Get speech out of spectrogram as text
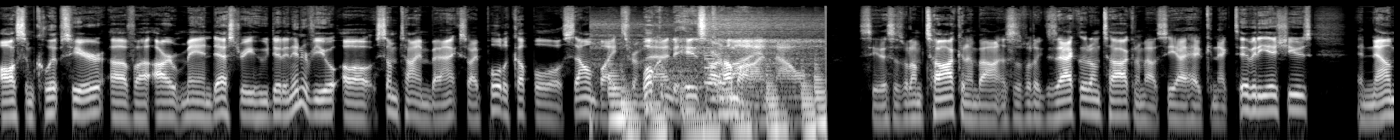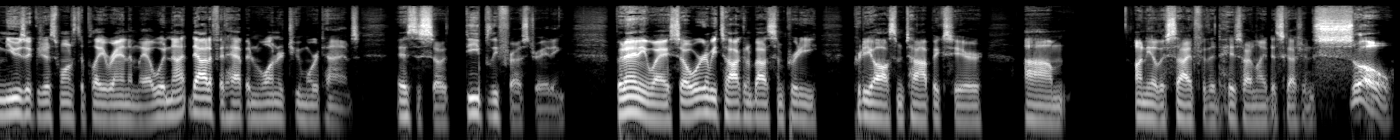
awesome clips here of uh, our man Destry, who did an interview uh, some time back. So I pulled a couple of sound bites from Welcome that. to his hard Come on now. See, this is what I'm talking about. This is what exactly what I'm talking about. See, I had connectivity issues, and now music just wants to play randomly. I would not doubt if it happened one or two more times. This is so deeply frustrating. But anyway, so we're gonna be talking about some pretty pretty awesome topics here um, on the other side for the his hard line discussion. So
